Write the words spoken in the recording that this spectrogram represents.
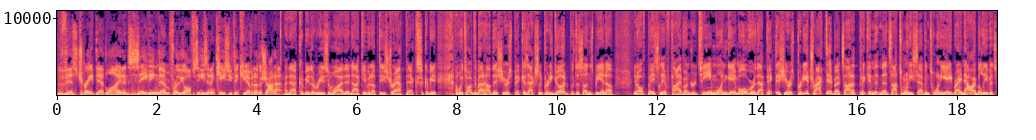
this trade deadline and saving them for the offseason in case you think you have another shot at. And that could be the reason why they're not giving up these draft picks. It could be and we talked about how this year's pick is actually pretty good with the Suns being a you know basically a 500 team, one game over. That pick this year is pretty attractive. It's not a pick in it's not 27 28 right now. I believe it's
